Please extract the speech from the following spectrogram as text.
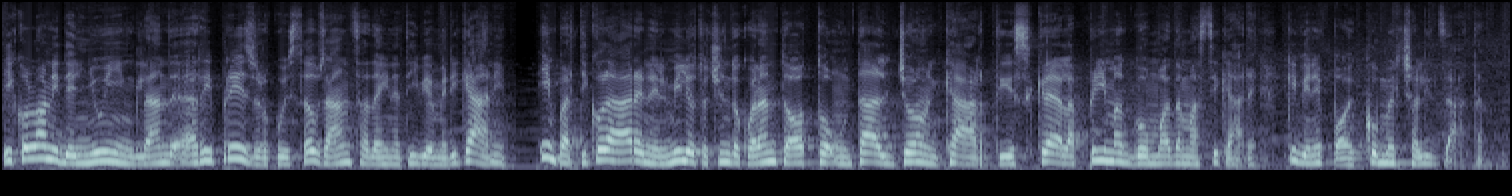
I coloni del New England ripresero questa usanza dai nativi americani. In particolare nel 1848 un tal John Curtis crea la prima gomma da masticare che viene poi commercializzata.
